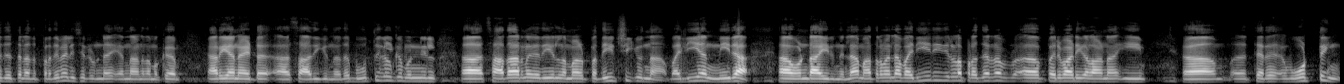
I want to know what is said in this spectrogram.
വിധത്തിൽ അത് പ്രതിഫലിച്ചിട്ടുണ്ട് എന്നാണ് നമുക്ക് അറിയാനായിട്ട് സാധിക്കുന്നത്. ബൂത്തുകൾക്ക് മുന്നിൽ സാധാരണഗതിയിൽ നമ്മൾ പ്രതീക്ഷിക്കുന്ന വലിയ നിര ഉണ്ടായിരുന്നില്ല. മാത്രമല്ല വലിയ രീതിയിലുള്ള പ്രചരണ പരിപാടികളാണ് ഈ വോട്ടിംഗ്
